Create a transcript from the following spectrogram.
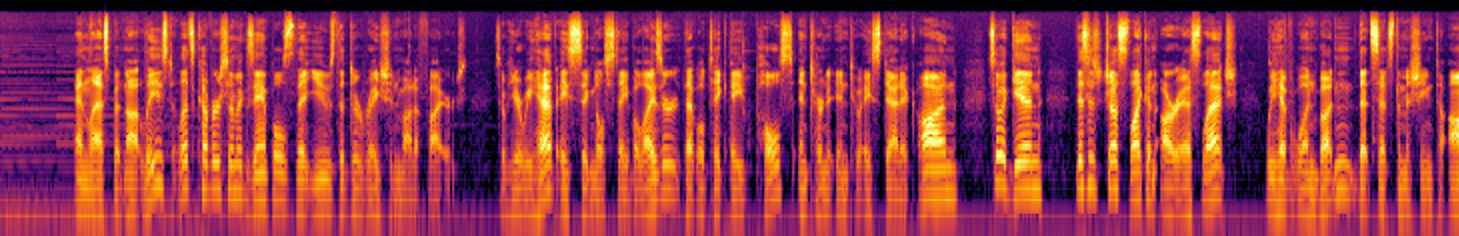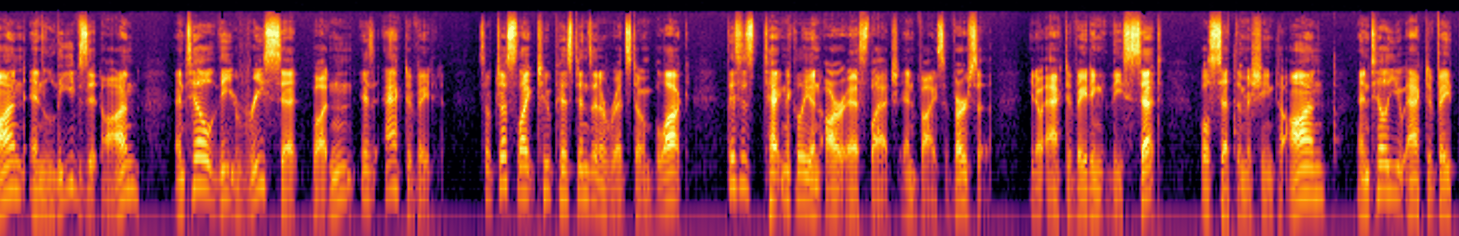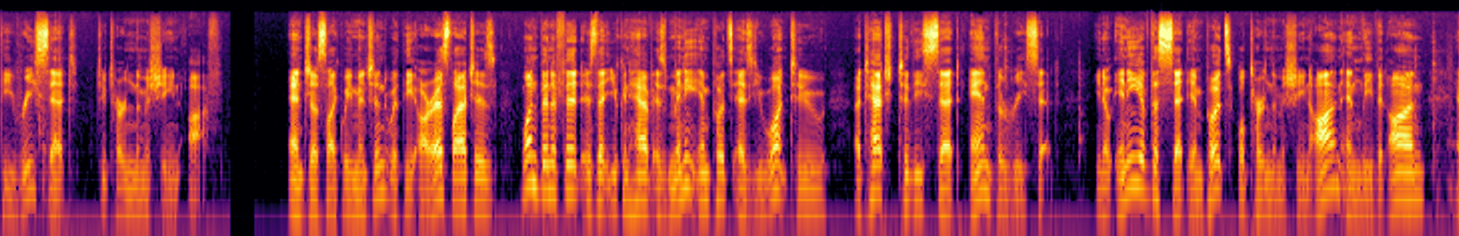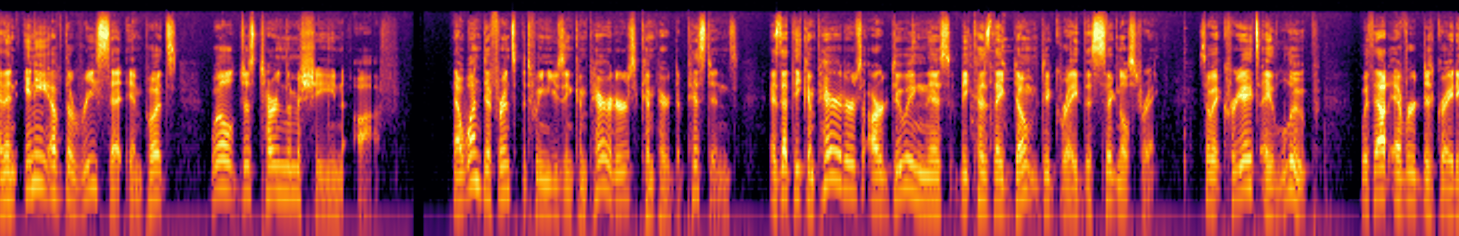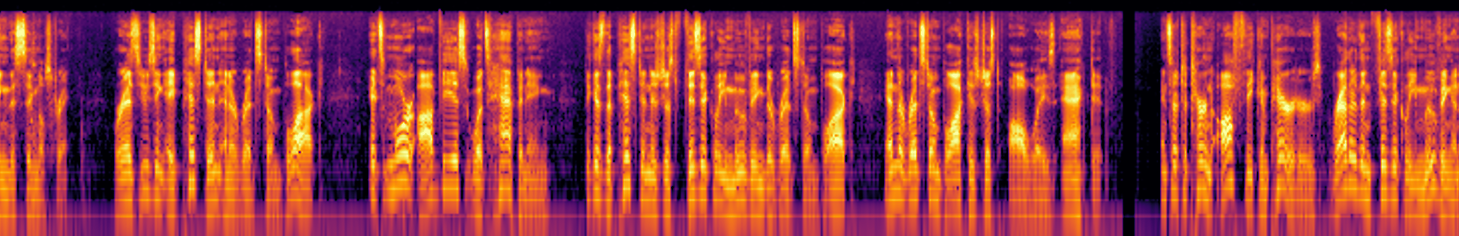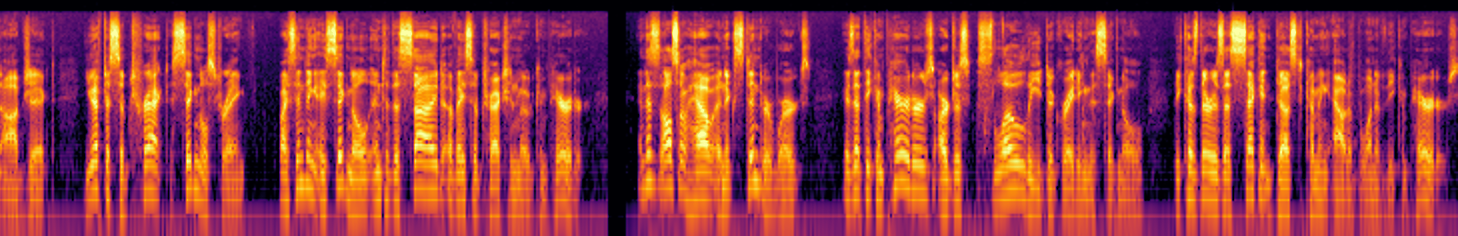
And last but not least, let's cover some examples that use the duration modifiers. So here we have a signal stabilizer that will take a pulse and turn it into a static on. So again, this is just like an RS latch. We have one button that sets the machine to on and leaves it on until the reset button is activated. So just like two pistons in a redstone block, this is technically an RS latch and vice versa. You know, activating the set will set the machine to on until you activate the reset to turn the machine off. And just like we mentioned with the RS latches, one benefit is that you can have as many inputs as you want to attached to the set and the reset. You know, any of the set inputs will turn the machine on and leave it on, and then any of the reset inputs will just turn the machine off. Now one difference between using comparators compared to pistons is that the comparators are doing this because they don't degrade the signal strength. So it creates a loop without ever degrading the signal strength. Whereas using a piston and a redstone block, it's more obvious what's happening because the piston is just physically moving the redstone block and the redstone block is just always active. And so to turn off the comparators, rather than physically moving an object, you have to subtract signal strength by sending a signal into the side of a subtraction mode comparator. And this is also how an extender works, is that the comparators are just slowly degrading the signal because there is a second dust coming out of one of the comparators.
